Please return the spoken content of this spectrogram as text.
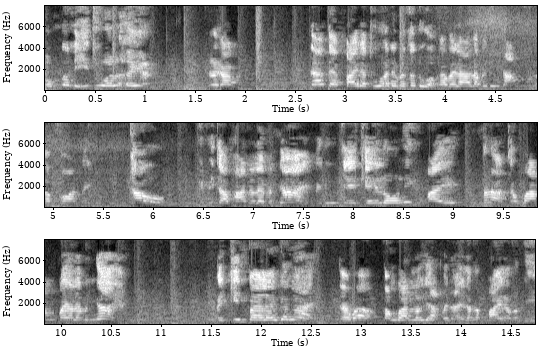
ผมก็หนีทัวร์เลยอะนะครับนะแต่ไปกับทัวร์เนี่ยมันสะดวกครับเวลาเราไปดูหนังดูละครไปเข้า พิพิธภัณฑ์อะไรมันง่าย ไปดู JK Rowling ไปพระราชวังไปอะไรมันง่าย ไปกินไปอะไรก็ง่าย แต่ว่ากลางวันเราอยากไปไหนแล้วก็ไปแล้วก็หนี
